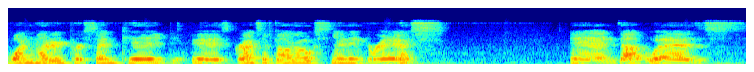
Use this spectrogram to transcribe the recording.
100%ed is Grand Theft Auto San Andreas. And that was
